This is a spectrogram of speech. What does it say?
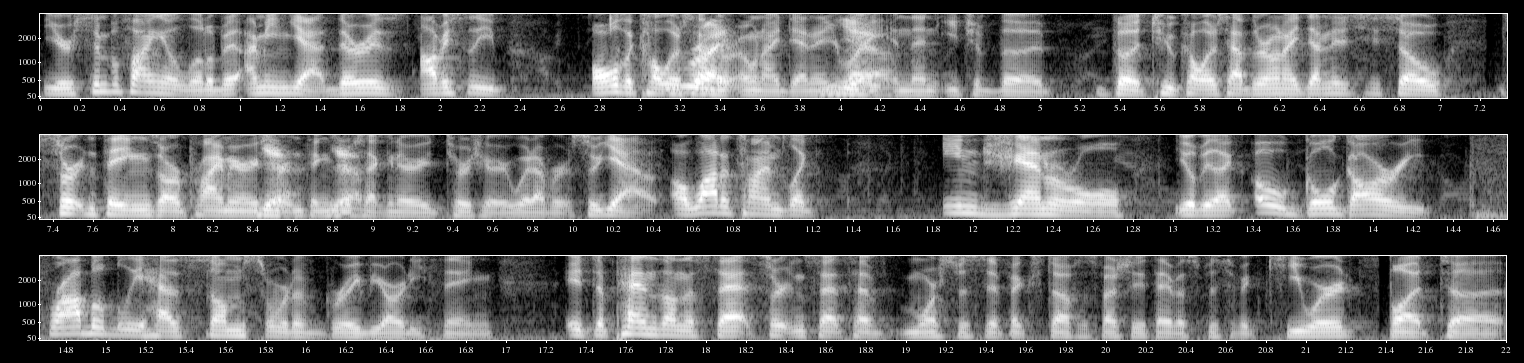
you're simplifying it a little bit. I mean, yeah, there is obviously all the colors Right. have their own identity, Yeah. right? And then each of the the two colors have their own identity. So certain things are primary, Yeah, certain things yeah. are secondary, tertiary, whatever. So yeah, a lot of times, like in general, you'll be like, oh, Golgari probably has some sort of graveyardy thing. It depends on the set. Certain sets have more specific stuff, especially if they have a specific keyword. But uh,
